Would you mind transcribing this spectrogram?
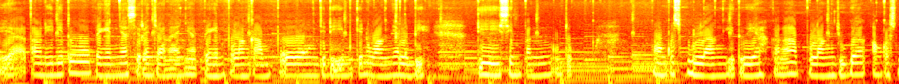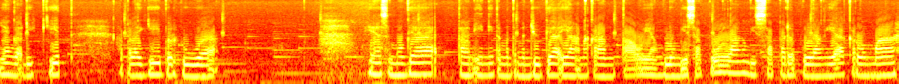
ya tahun ini tuh pengennya sih rencananya pengen pulang kampung. Jadi mungkin uangnya lebih disimpan untuk ongkos pulang gitu ya. Karena pulang juga ongkosnya nggak dikit apalagi berdua. Ya semoga tahun ini teman-teman juga yang anak rantau yang belum bisa pulang bisa pada pulang ya ke rumah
